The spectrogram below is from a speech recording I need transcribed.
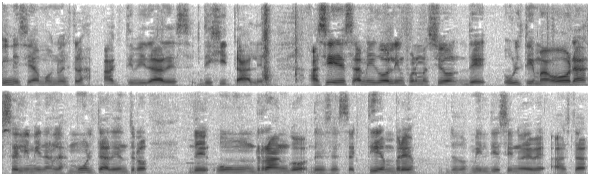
iniciamos nuestras actividades digitales. Así es, amigo, la información de última hora, se eliminan las multas dentro de un rango desde septiembre de 2019 hasta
